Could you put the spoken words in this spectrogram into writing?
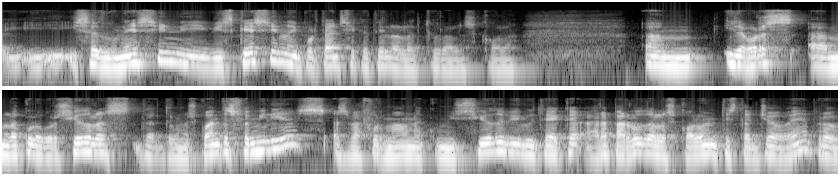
i, i s'adonessin i visquessin la importància que té la lectura a l'escola. Um, I llavors, amb la col·laboració d'unes quantes famílies, es va formar una comissió de biblioteca. Ara parlo de l'escola on he estat jo, eh? però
